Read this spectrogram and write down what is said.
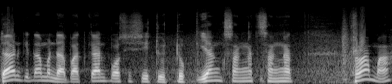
Dan kita mendapatkan posisi duduk yang sangat-sangat ramah.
